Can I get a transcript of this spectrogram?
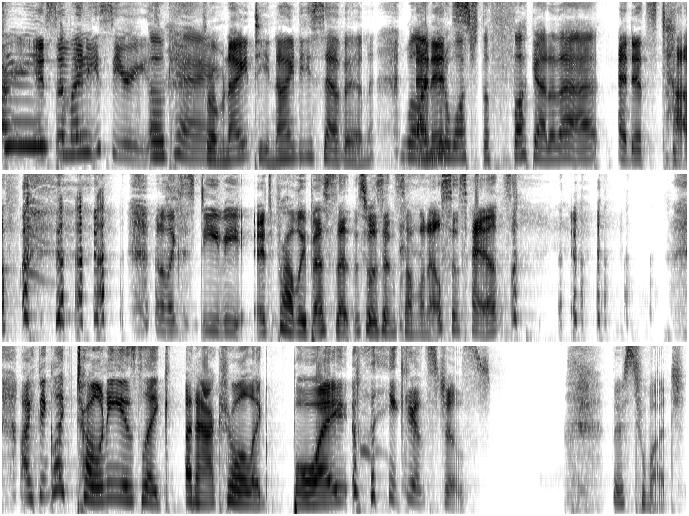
series? It's a Am I- mini series okay from 1997, well and i'm gonna watch the fuck out of that and it's tough. and I'm like Stevie. It's probably best that this was in someone else's hands. I think like Tony is like an actual like boy. like it's just there's too much.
